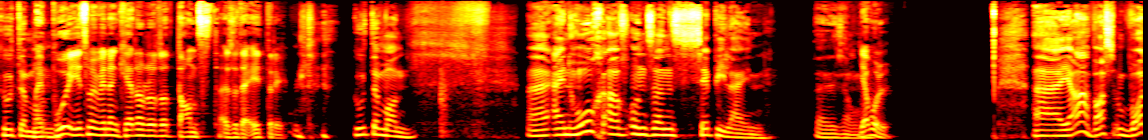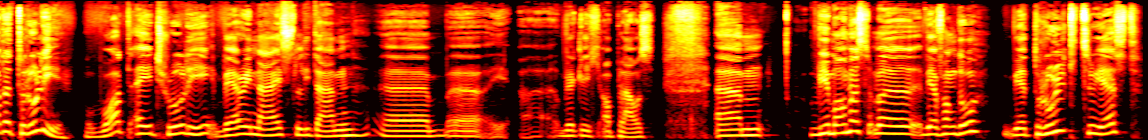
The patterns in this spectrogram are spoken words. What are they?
Guter Mein Mann. Bub, jetzt mal, wenn er einen gehört hat, hat er tanzt, also der Ältere. Guter Mann. Äh, ein Hoch auf unseren Seppilein, würde ich sagen. Jawohl. Äh, ja, was, what a Trulli. What a Trulli. Very nicely done. Äh, äh, wirklich Applaus. Ähm, wie machen wir's? Äh, wer fängt an? Wer trullt zuerst?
